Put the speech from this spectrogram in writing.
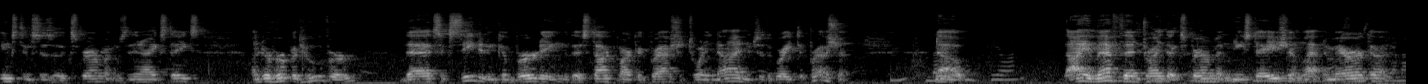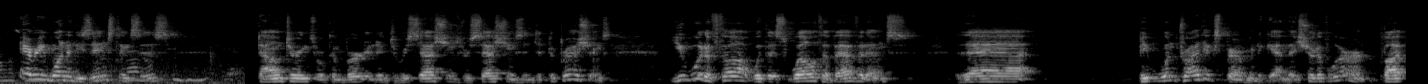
instances of the experiment was in the United States under Herbert Hoover that succeeded in converting the stock market crash of 29 into the Great Depression. Now, the IMF then tried to experiment in East Asia and Latin America. Every one of these instances Downturns were converted into recessions, recessions into depressions. You would have thought with this wealth of evidence that people wouldn't try the experiment again. They should have learned. But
